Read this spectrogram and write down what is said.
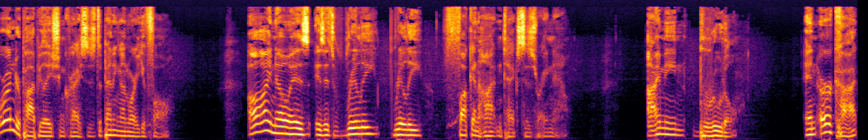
or underpopulation crisis, depending on where you fall. All I know is is it's really, really fucking hot in Texas right now. I mean brutal. And ERCOT,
